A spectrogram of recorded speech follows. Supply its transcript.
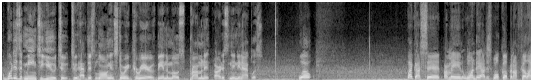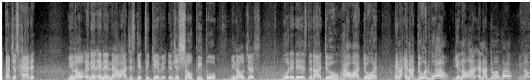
what does it mean to you to to have this long and storied career of being the most prominent artist in Indianapolis? Well, like I said, I mean, one day I just woke up and I felt like I just had it, you know, and then and then now I just get to give it and just show people, you know, just what it is that I do, how I do it, and I, and I do it well, you know, I, and I do it well, you know.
